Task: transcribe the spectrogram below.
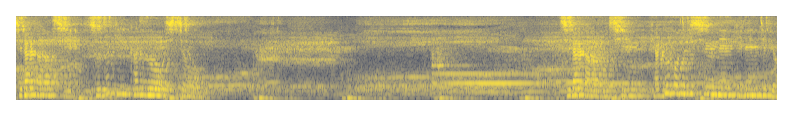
白河市鈴木和夫市長。白河戊辰150周年記念事業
